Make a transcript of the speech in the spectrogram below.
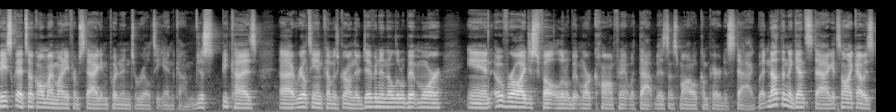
basically, I took all my money from Stag and put it into realty income, just because uh, realty income is growing their dividend a little bit more. And overall, I just felt a little bit more confident with that business model compared to Stag. But nothing against Stag. It's not like I was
